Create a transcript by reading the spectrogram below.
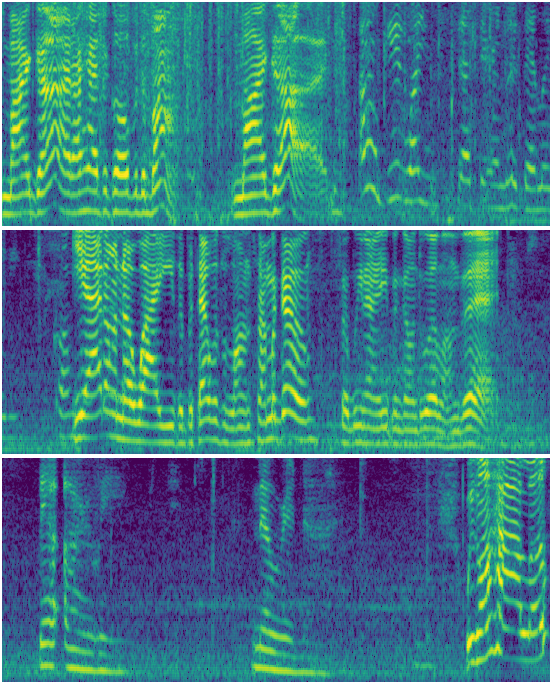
my God, I had to go over the bump. My God. I don't get why you sat there and let that lady Yeah, I don't know why either, but that was a long time ago. So we're not even gonna dwell on that. There are we? No, we're not. We're gonna holler.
